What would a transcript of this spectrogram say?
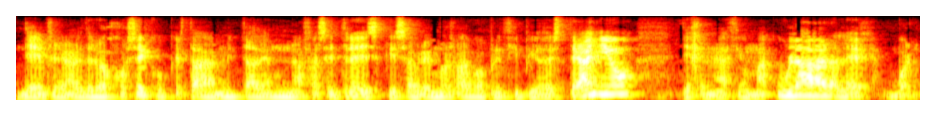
de enfermedades del ojo seco, que está a mitad en una fase 3, que sabremos algo a principio de este año, degeneración macular, alergia, bueno,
